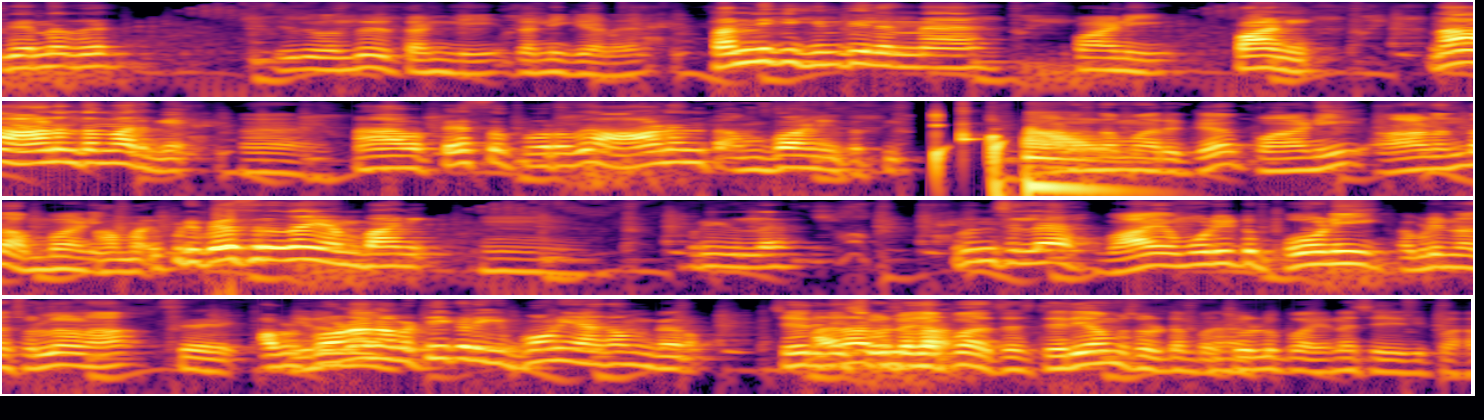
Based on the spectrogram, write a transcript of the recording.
இது என்னது? இது வந்து தண்ணி தண்ணி கேனு தண்ணிக்கு ஹிந்தியில் என்ன? பானி பாணி. நான் ஆனந்தமா இருக்கேன். நான் பேச போறது ஆனந்த் அம்பானி பத்தி. ஆனந்தமா இருக்க? பாணி ஆனந்த் அம்பானி. ஆமா இப்படி பேசுறது தான் என் பாணி. புரியுதுல்ல? புரிஞ்சுல வாயை மூடிட்டு போனி அப்படின்னு நான் சொல்லலாம். சரி. அப்படி போனா நம்ம டீ கடைக்கு போனி ஆகாம போயிரும். சரி நீ அதான் சொல்லு சொல்ல- அப்பா சரி, தெரியாம சொல்லிட்டேன்ப்பா சொல்லுப்பா என்ன செய்திப்பா.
